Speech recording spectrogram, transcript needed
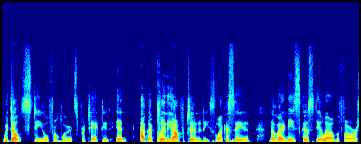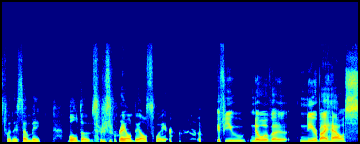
we don't steal from where it's protected, and I've got plenty of opportunities, like I said, nobody needs to go steal out of the forest when there's so many bulldozers around elsewhere. If you know of a nearby house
